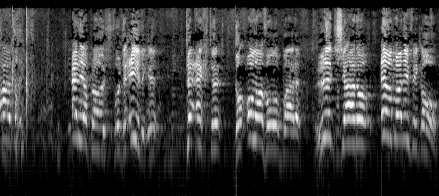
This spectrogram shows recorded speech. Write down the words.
Aandacht en uw applaus voor de enige, de echte, de onafvolgbare Luciano Il Magnifico.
